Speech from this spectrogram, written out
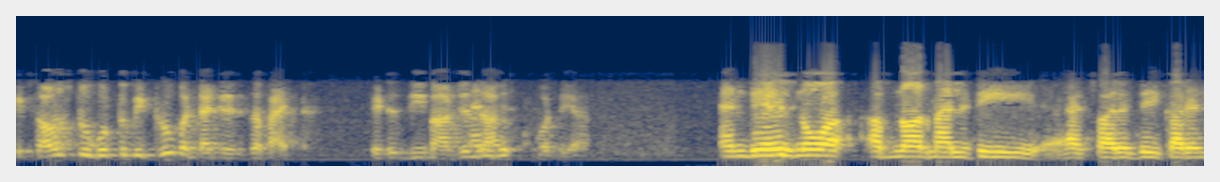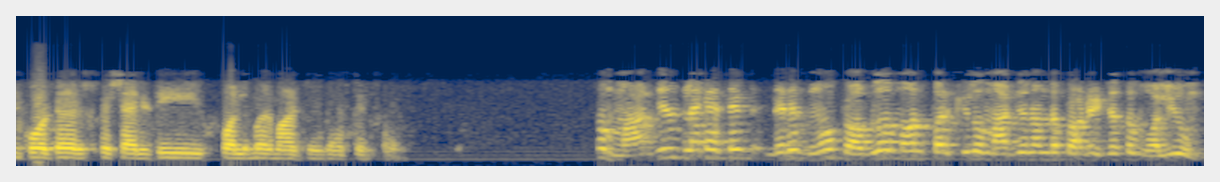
it sounds too good to be true, but that is a fact. It is the margins are what they are. And there is no abnormality as far as the current quarter specialty polymer margins are concerned. So margins, like I said, there is no problem on per kilo margin on the product, just the volume.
